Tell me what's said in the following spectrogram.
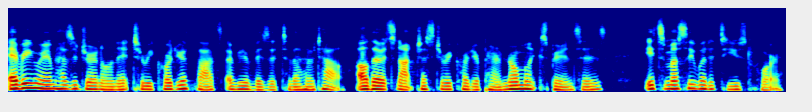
Every room has a journal in it to record your thoughts of your visit to the hotel. Although it's not just to record your paranormal experiences, it's mostly what it's used for.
